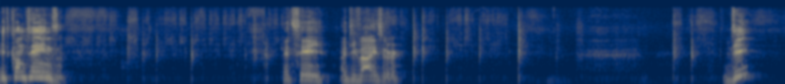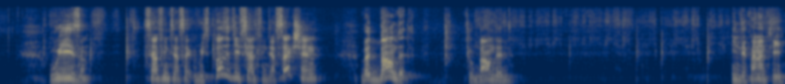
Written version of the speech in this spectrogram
it contains, let's say, a divisor D with self with positive self-intersection, but bounded. So bounded independently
